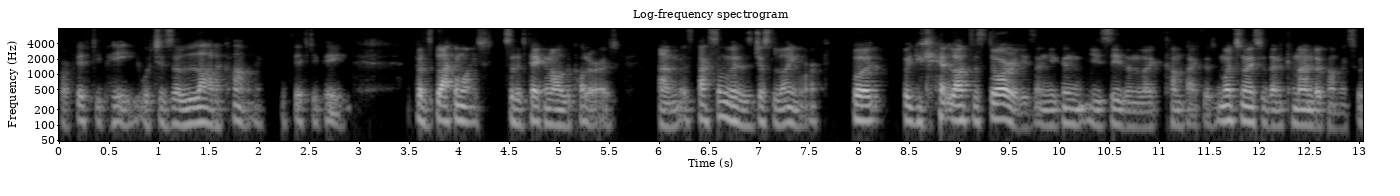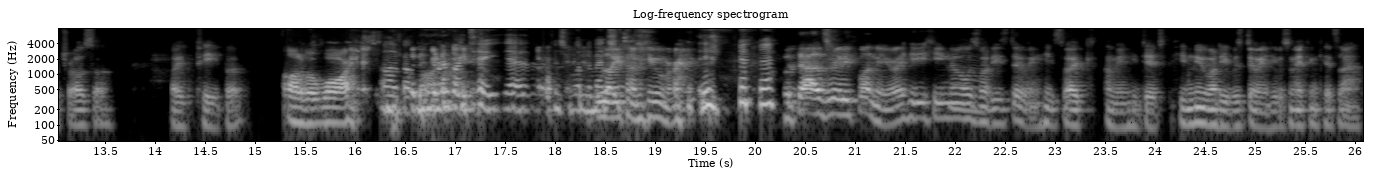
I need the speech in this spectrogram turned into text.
for 50p, which is a lot of comic for 50p. But it's black and white, so they've taken all the color out. Um, it's back. Some of it is just line work, but but you get lots of stories and you can you see them like compacted. Much nicer than commando comics which are also 5p but all about war. All about war yeah just one dimension. Light on humor. But Dahl's really funny right? He he knows mm. what he's doing. He's like I mean he did he knew what he was doing. He was making kids laugh.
